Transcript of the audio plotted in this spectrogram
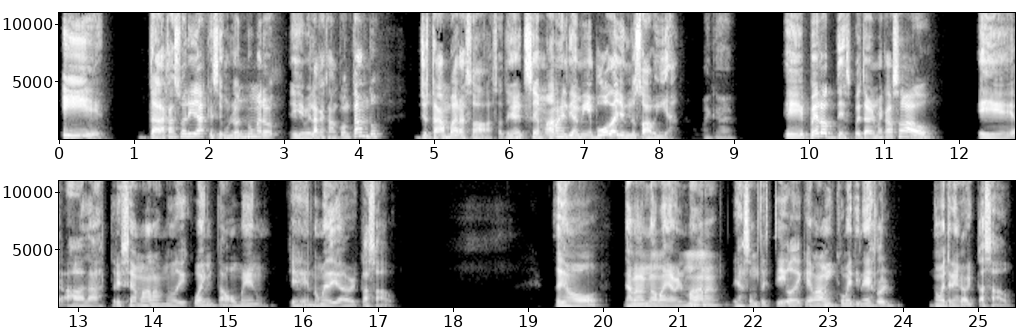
Y da la casualidad que según los números, eh, ¿verdad? Que estaban contando, yo estaba embarazada. O sea, tenía semanas el día de mi boda, yo ni lo sabía. Oh my God. Eh, pero después de haberme casado, eh, a las tres semanas me di cuenta o menos que no me debía haber casado. Yo llamé a mi mamá y a mi hermana, ellas son testigos de que mami cometí un error no me tenía que haber casado.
